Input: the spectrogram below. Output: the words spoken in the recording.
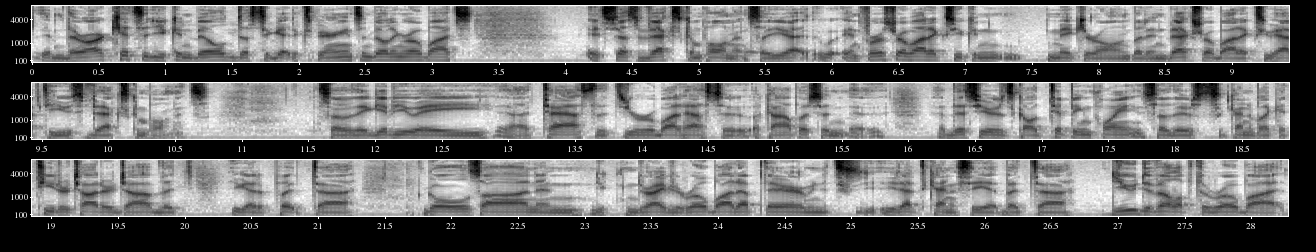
there are kits that you can build just to get experience in building robots. It's just Vex components. So you in First Robotics you can make your own, but in Vex Robotics you have to use Vex components. So they give you a uh, task that your robot has to accomplish, and uh, this year it's called tipping point. So there's kind of like a teeter totter job that you got to put uh, goals on, and you can drive your robot up there. I mean, you'd have to kind of see it, but uh, you develop the robot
